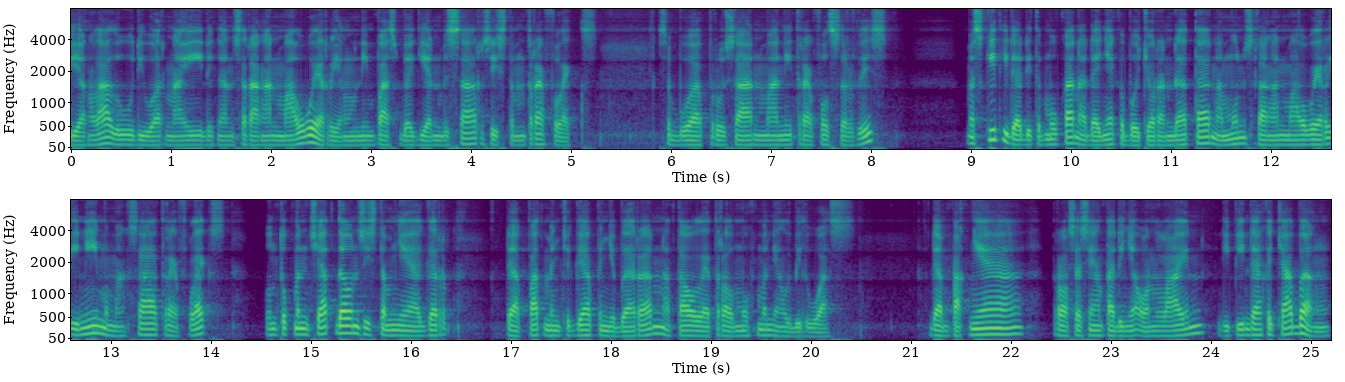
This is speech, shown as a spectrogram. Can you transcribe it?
yang lalu diwarnai dengan serangan malware yang menimpa sebagian besar sistem Travelex, sebuah perusahaan money travel service. Meski tidak ditemukan adanya kebocoran data, namun serangan malware ini memaksa Travelex untuk men-shutdown sistemnya agar dapat mencegah penyebaran atau lateral movement yang lebih luas. Dampaknya, proses yang tadinya online dipindah ke cabang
